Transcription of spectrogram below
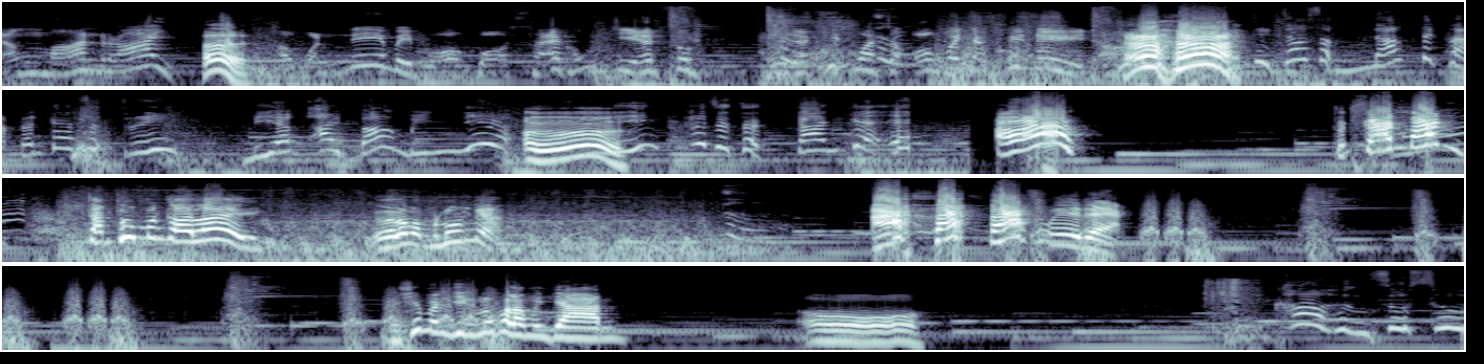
นางมารร้ายเออถ้าวันนี้ไม่บอกเบาะแสของเจียสุดอย่าคิดว่าจะออกไปจากที่นี่นะอ่าฮะถึงเจ้าสำนักแต่กลับรังแกสตรี มียังไอบ้างมินเนี่ย เออนี่ข้าจะจัดการแกเองอะจัดการมัน จับทุ่มมันก่อนเลย เออแล้วมันรุ่นเนี่ยอะไม่ได้แดกไม่ใช่มันยิงลูกพลังวิญญาณ โอ้โหข้าหึงสู้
